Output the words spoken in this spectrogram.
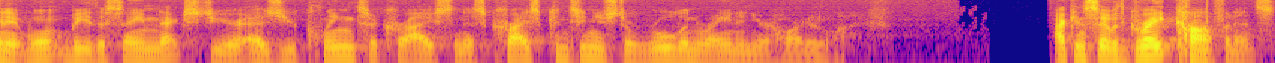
and it won't be the same next year as you cling to Christ and as Christ continues to rule and reign in your heart and life. I can say with great confidence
